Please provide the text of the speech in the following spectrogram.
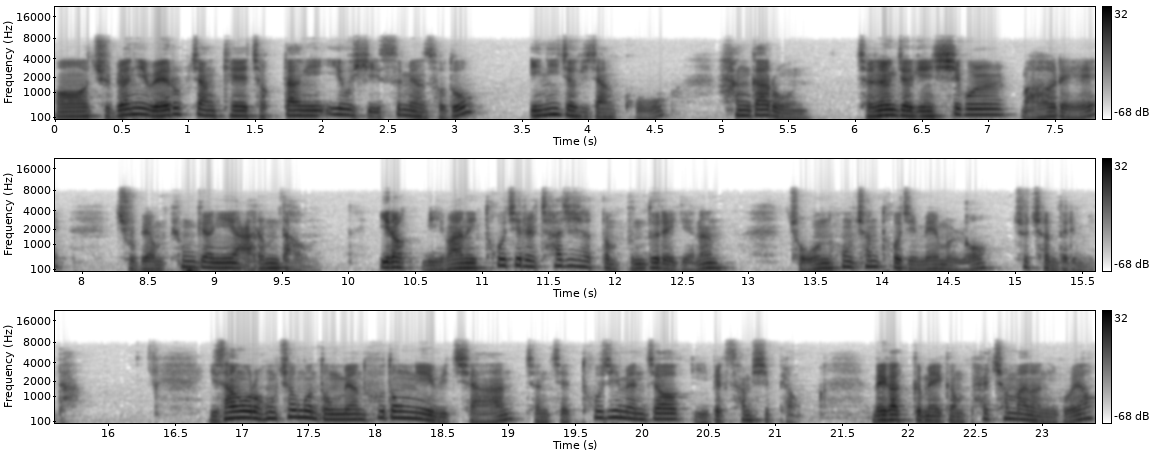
어, 주변이 외롭지 않게 적당히 이웃이 있으면서도 인위적이지 않고 한가로운 전형적인 시골 마을의 주변 풍경이 아름다운 1억 미만의 토지를 찾으셨던 분들에게는 좋은 홍천 토지 매물로 추천드립니다. 이상으로 홍천군 동면 후동리에 위치한 전체 토지 면적 230평, 매각 금액은 8천만원이고요.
